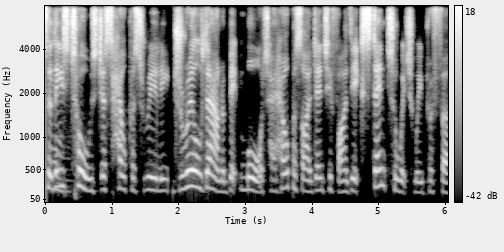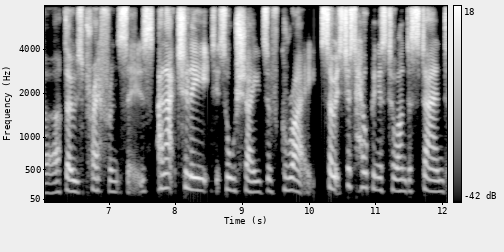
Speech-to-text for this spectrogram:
so yeah. these tools just help us really drill down a bit more to help us identify the extent to which we prefer those preferences. And actually, it's all shades of grey. So it's just helping us to understand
